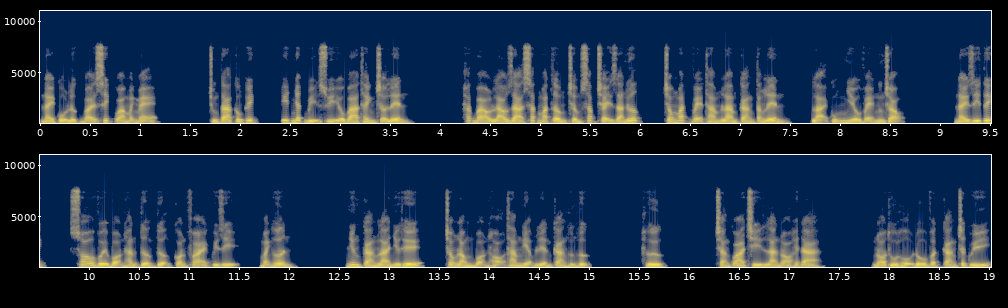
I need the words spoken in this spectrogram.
Này cổ lực bài xích quá mạnh mẽ chúng ta công kích ít nhất bị suy yếu ba thành trở lên hắc bảo lão giả sắc mặt âm trầm sắp chảy ra nước trong mắt vẻ tham lam càng tăng lên lại cũng nhiều vẻ ngưng trọng này di tích so với bọn hắn tưởng tượng còn phải quỷ dị mạnh hơn nhưng càng là như thế trong lòng bọn họ tham niệm liền càng hừng hực hừ chẳng qua chỉ là nó hết đà nó thủ hộ đồ vật càng chất quý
